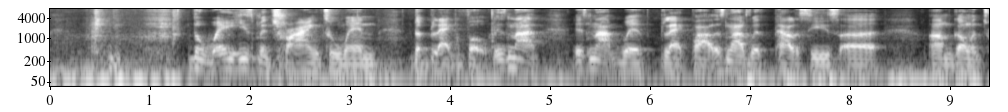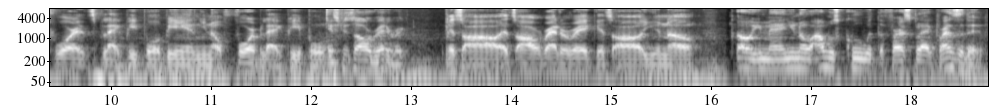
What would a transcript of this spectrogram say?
the way he's been trying to win the black vote it's not it's not with black pol it's not with policies uh um going towards black people being you know for black people It's just all rhetoric. It's all it's all rhetoric. It's all you know. Oh, you man, you know I was cool with the first black president.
